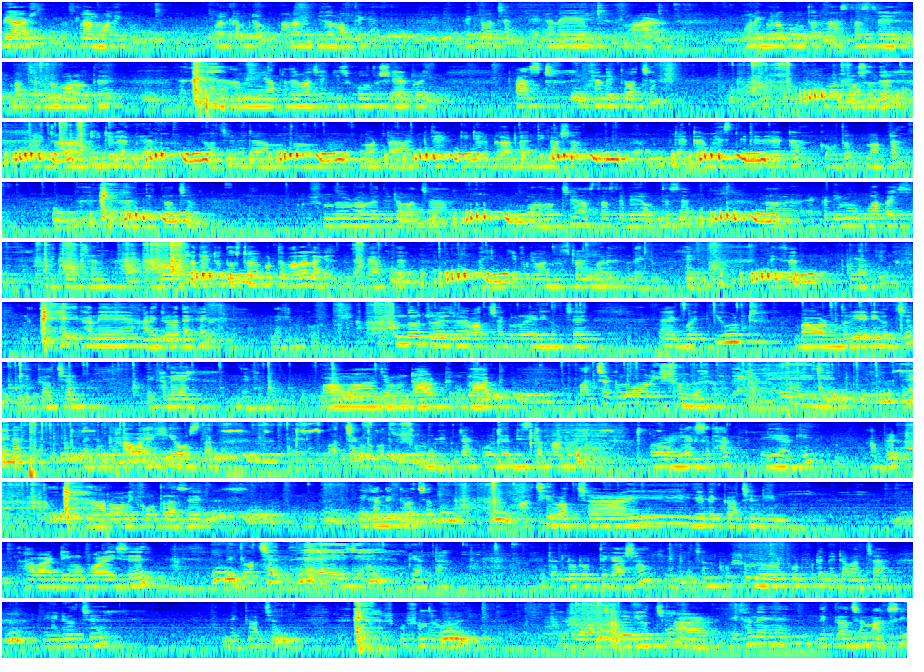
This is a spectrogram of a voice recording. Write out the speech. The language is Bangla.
ভিউয়ার্স, আসসালামু আলাইকুম। ওয়েলকাম টু আনামি বিজন লব থেকে। দেখতে পাচ্ছেন, এখানে আমার অনেকগুলো কবুতর, আস্তে আস্তে বাচ্চাগুলো বড় হতে আমি আপনাদের মাঝে কিছু কবুতর শেয়ার করি। ফার্স্ট এখানে দেখতে পাচ্ছেন, আমার পছন্দের একজোড়া কিটেলের পেয়ার দেখতে পাচ্ছেন, এটা মূলত নটটা কিটেল কিটেল ব্লাড লাইন থেকে আসা। এটা একটা বেস্ট কিটেলের একটা কবুতর, নটটা। দেখতে পাচ্ছেন সুন্দরভাবে দুইটা বাচ্চা বড় হচ্ছে, আস্তে আস্তে বেড়ে উঠতেছে। আর একটা ডিমও উপহার পাইছি, দেখতে পাচ্ছেন। আর ওর সাথে একটু দুষ্টামি করতে ভালো লাগে, দেখে আপনাদের। দেখেন কি পরিমাণ দুষ্টামি করে, দেখেন। দেখছেন? এই আর কি। এখানে আরেক জোড়া দেখাই। দেখেন সুন্দর জোড়ায় জোড়ায় বাচ্চাগুলো রেডি হচ্ছে। একবারে কিউট বাবার মতনই রেডি হচ্ছে, দেখতে পাচ্ছেন। এখানে, দেখেন। বাবা মা যেমন ডার্ক ব্ল্যাক বাচ্চাগুলো অনেক সুন্দর দেখেন। এই যে, এই না? দেখেন খাওয়াই কি অবস্থা? বাচ্চাগুলো কত সুন্দর। যাক, ওদের ডিস্টার্ব না করি, ওরা রিল্যাক্সে থাক, এই আর কি আপডেট আরও অনেক কৌতর আছে। এখানে দেখতে পাচ্ছেন? মাছের বাচ্চা, এই যে দেখতে পাচ্ছেন ডিম। আবার ডিমও পড়াইছে। দেখতে পাচ্ছেন? এই যে, পেয়ারটা। এটা লুডুর থেকে আসা। দেখতে পাচ্ছেন, খুব সুন্দর ফুটফুটে দুইটা বাচ্চা রেডি হচ্ছে। দেখতে পাচ্ছেন, খুব সুন্দরভাবে বাচ্চা রেডি হচ্ছে। আর এখানে দেখতে পাচ্ছেন মাক্সি,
